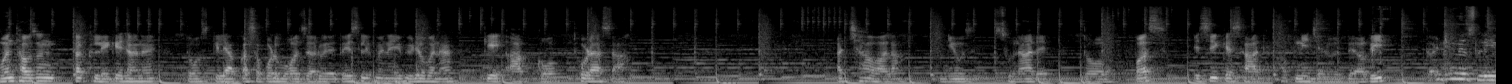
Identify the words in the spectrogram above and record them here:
1000 तक लेके जाना है। तो उसके लिए आपका सपोर्ट बहुत ज़रूरी है। तो इसलिए मैंने ये वीडियो बनाया कि आपको थोड़ा सा अच्छा वाला न्यूज़ सुना दे। तो बस इसी के साथ अपनी चैनल पे अभी कंटिन्यूसली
